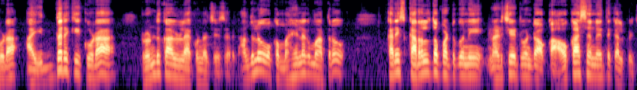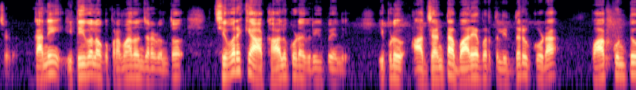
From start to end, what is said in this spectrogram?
కూడా ఆ ఇద్దరికి కూడా రెండు కాళ్ళు లేకుండా చేశారు. అందులో ఒక మహిళకు మాత్రం కనీస కర్రలతో పట్టుకుని నడిచేటువంటి ఒక అవకాశాన్ని అయితే కల్పించాడు. కానీ ఇటీవల ఒక ప్రమాదం జరగడంతో చివరికి ఆ కాలు కూడా విరిగిపోయింది. ఇప్పుడు ఆ జంట భార్యాభర్తలు ఇద్దరూ కూడా పాక్కుంటూ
